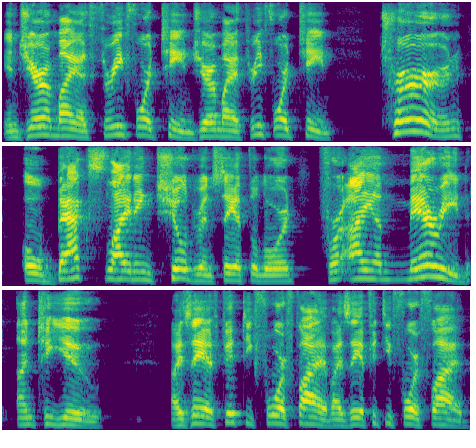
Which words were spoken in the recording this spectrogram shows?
in Jeremiah 3:14, Jeremiah 3:14, "Turn, O backsliding children, saith the Lord, for I am married unto you." Isaiah 54, 5, Isaiah 54, 5.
